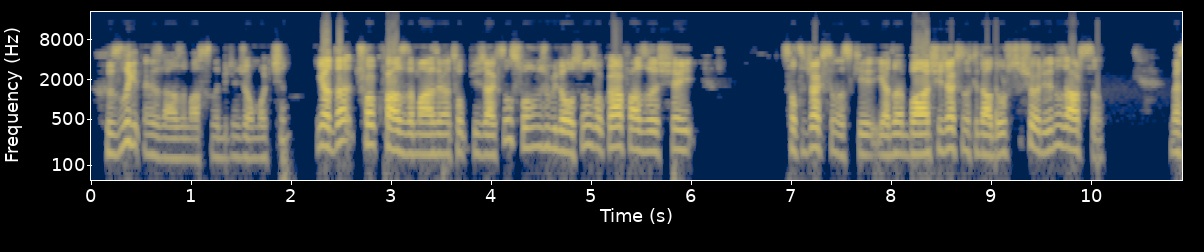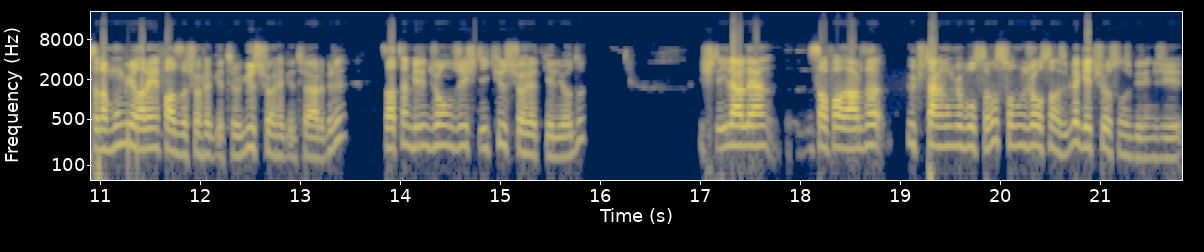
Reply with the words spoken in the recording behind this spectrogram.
hızlı gitmeniz lazım aslında birinci olmak için. Ya da çok fazla malzeme toplayacaksınız. Sonuncu bile olsanız o kadar fazla şey satacaksınız ki ya da bağışlayacaksınız ki daha doğrusu şöhretiniz artsın. Mesela mumyalar en fazla şöhret getiriyor. 100 şöhret getiriyor her biri. Zaten birinci olunca işte 200 şöhret geliyordu. İşte ilerleyen safhalarda 3 tane mumya bulsanız sonuncu olsanız bile geçiyorsunuz birinciyi.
